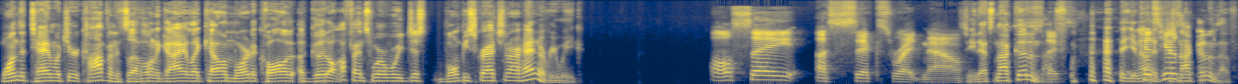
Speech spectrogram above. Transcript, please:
one to ten? What's your confidence level on a guy like Kellen Moore to call a good offense where we just won't be scratching our head every week? I'll say a six right now. See, that's not good enough. you know, it's just not good enough.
